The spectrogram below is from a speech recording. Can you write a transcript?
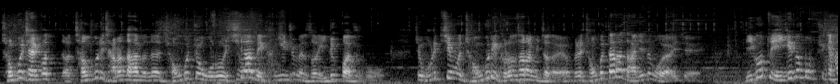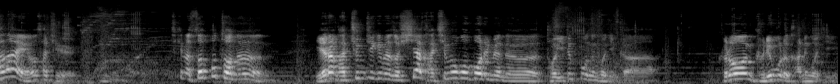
정글 잘 것, 어, 정글이 잘한다 하면은 정글 쪽으로 시야 메이킹 해주면서 이득 봐주고 지금 우리 팀은 정글이 그런 사람이잖아요. 그래 정글 따라다니는 거야 이제. 이것도 이기는 법 중에 하나예요 사실. 음. 특히나 서포터는 얘랑 같이 움직이면서 시야 같이 먹어버리면은 더 이득 보는 거니까. 그런 그림으로 가는 거지.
